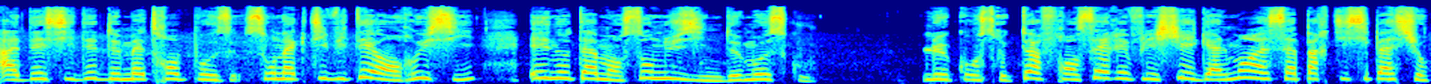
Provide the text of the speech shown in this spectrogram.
a décidé de mettre en pause son activité en Russie et notamment son usine de Moscou. Le constructeur français réfléchit également à sa participation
